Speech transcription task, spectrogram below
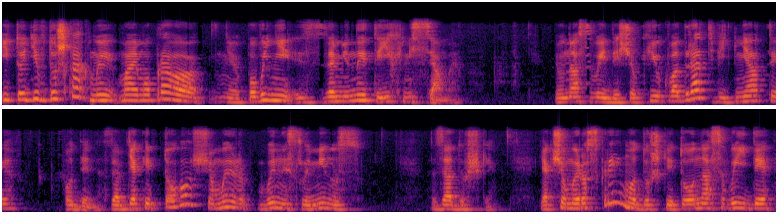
І тоді в дужках ми маємо право, е, повинні замінити їх місцями. І у нас вийде, що q квадрат відняти 1. Завдяки того, що ми винесли мінус за дужки. Якщо ми розкриємо дужки, то у нас вийде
